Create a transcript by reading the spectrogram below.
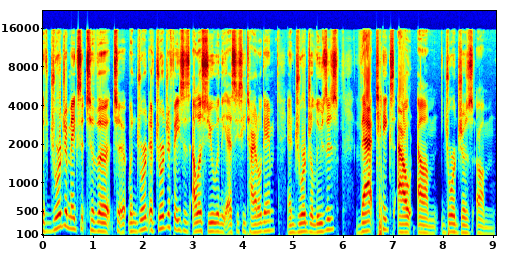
if Georgia makes it to the to when Georgia if Georgia faces LSU in the SEC title game and Georgia loses, that takes out um, Georgia's um,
